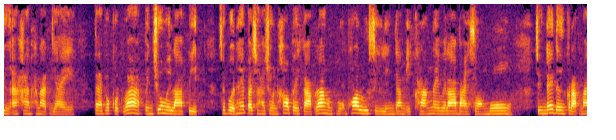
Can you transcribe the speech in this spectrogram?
ถึงอาคารขนาดใหญ่ แต่ปรากฏว่าเป็นช่วงเวลาปิด จะเปิดให้ประชาชนเข้าไปกราบร่างหลวงพ่อฤาษีลิงดำอีกครั้งในเวลาบ่ายสองโมง จึงได้เดินกลับมา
